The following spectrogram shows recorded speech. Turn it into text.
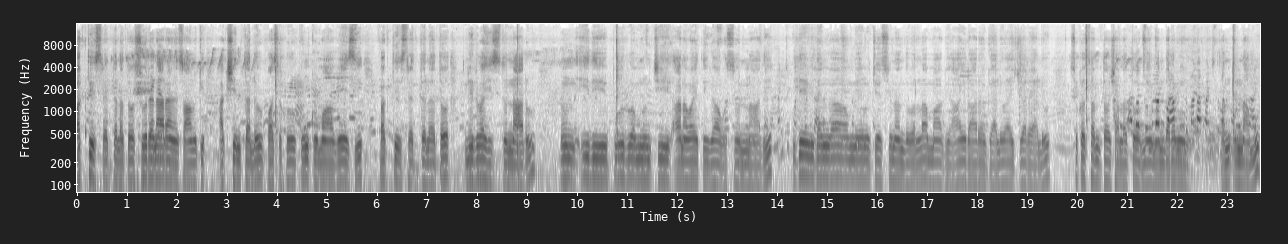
భక్తి శ్రద్ధలతో సూర్యనారాయణ స్వామికి అక్షింతలు పసుపు కుంకుమ వేసి భక్తి శ్రద్ధలతో నిర్వహిస్తున్నారు. ఇది పూర్వం నుంచి ఆనవాయితీగా వస్తున్నది. ఇదే విధంగా మేము చేస్తున్నందువల్ల మాకు ఆయుర ఆరోగ్యాలు ఐశ్వర్యాలు సుఖ సంతోషాలతో మేమందరము అన్- ఉన్నాము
